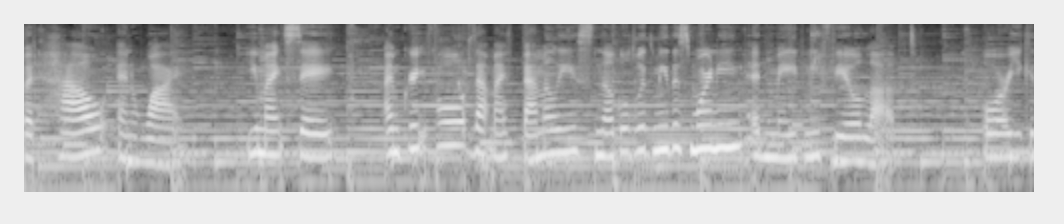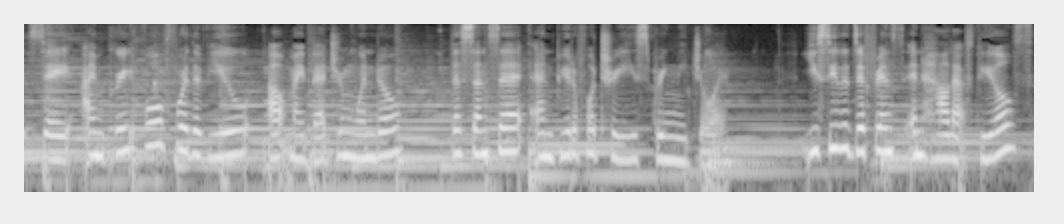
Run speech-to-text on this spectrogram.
but how and why. You might say, I'm grateful that my family snuggled with me this morning and made me feel loved. Or you could say, I'm grateful for the view out my bedroom window. The sunset and beautiful trees bring me joy. You see the difference in how that feels?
